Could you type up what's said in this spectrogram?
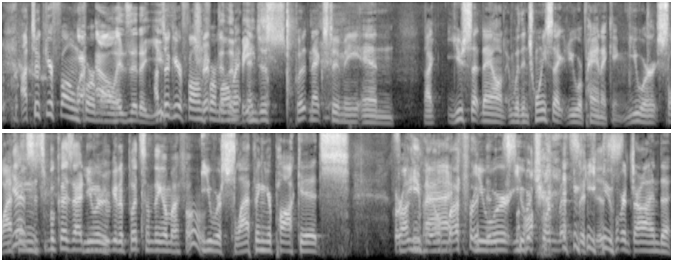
I took your phone for a Wow, moment. is it a I took your phone trip for a to the moment and beach? just put it next to me and like you sat down and within 20 seconds you were panicking. You were slapping Yes, it's because I knew you you were- were, going to put something on my phone. you were slapping your pockets Or front and email back. my friends you were you were awkward trying you were trying to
